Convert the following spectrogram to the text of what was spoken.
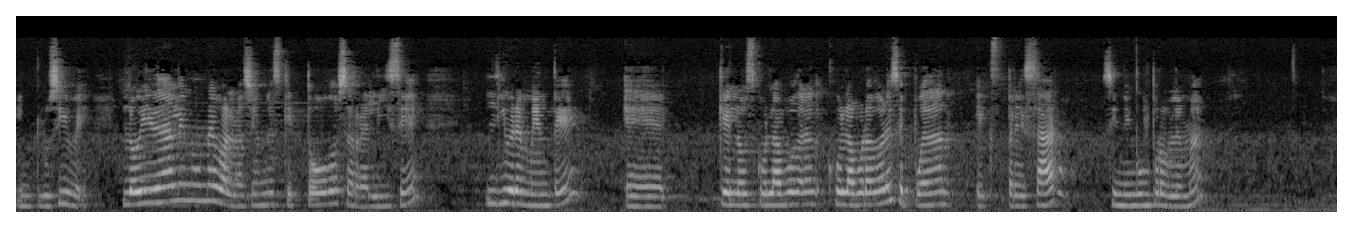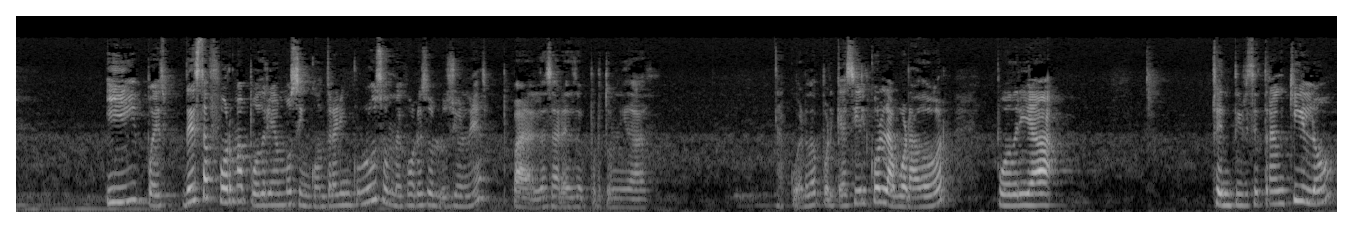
Inclusive, lo ideal en una evaluación es que todo se realice libremente, eh, que los colaboradores se puedan expresar sin ningún problema. Y pues de esta forma podríamos encontrar incluso mejores soluciones para las áreas de oportunidad. ¿De acuerdo? Porque así el colaborador podría sentirse tranquilo,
